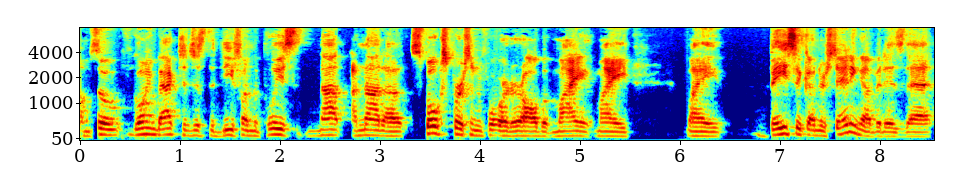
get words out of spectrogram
Um, so going back to just the defund the police not i'm not a spokesperson for it at all but my my my basic understanding of it is that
